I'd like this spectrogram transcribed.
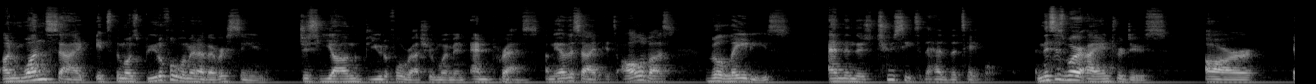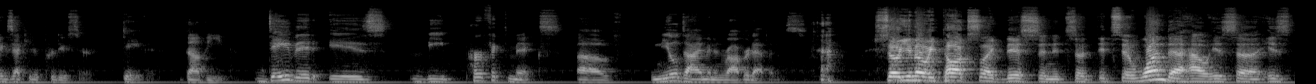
On one side, it's the most beautiful women I've ever seen, just young, beautiful Russian women and press. On the other side, it's all of us, the ladies, and then there's two seats at the head of the table. And this is where I introduce our executive producer, David. David. David is the perfect mix of Neil Diamond and Robert Evans. so you know he talks like this, and it's a it's a wonder how his uh, his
